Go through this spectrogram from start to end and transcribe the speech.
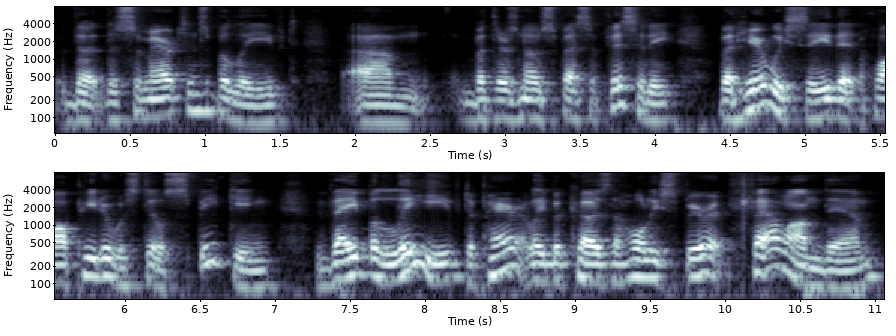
The, the Samaritans believed, um, but there's no specificity. But here we see that while Peter was still speaking, they believed apparently because the Holy Spirit fell on them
